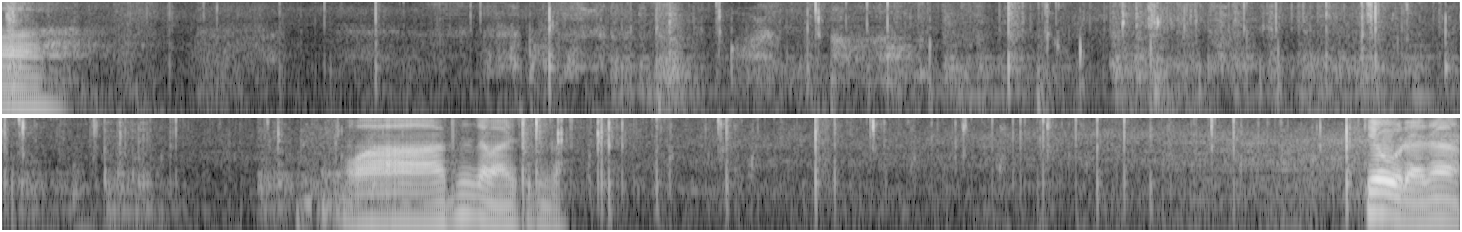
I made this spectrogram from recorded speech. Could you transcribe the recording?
와. 와, 진짜 맛있습니다. 겨울에는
